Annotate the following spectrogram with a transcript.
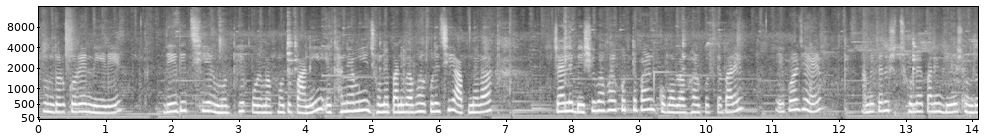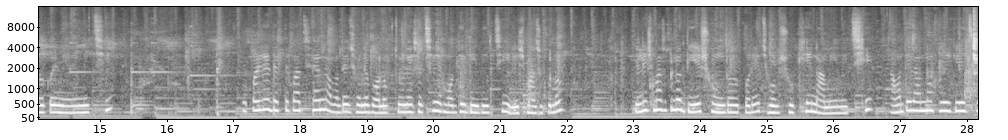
সুন্দর করে নেড়ে দিয়ে দিচ্ছি এর মধ্যে পরিমাপ মতো পানি। এখানে আমি ঝোলে পানি ব্যবহার করেছি। আপনারা চাইলে বেশি ব্যবহার করতে পারেন, কমও ব্যবহার করতে পারেন। এ পর্যায়ে আমি এখানে ঝোলে পানি দিয়ে সুন্দর করে নেড়ে নিচ্ছি। এ পর্যায়ে দেখতে পাচ্ছেন আমাদের ঝোলে বলক চলে এসেছে। এর মধ্যে দিয়ে দিচ্ছি ইলিশ মাছগুলো। ইলিশ মাছগুলো দিয়ে সুন্দর করে ঝোল শুকিয়ে নামিয়ে নিচ্ছি। আমাদের রান্না হয়ে গিয়েছে।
